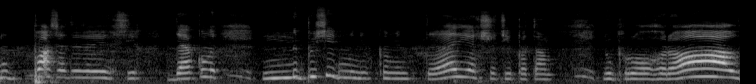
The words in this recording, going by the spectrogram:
лупасити всіх деколи. Не пишіть мені в коментарях, що типа там ну програв,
